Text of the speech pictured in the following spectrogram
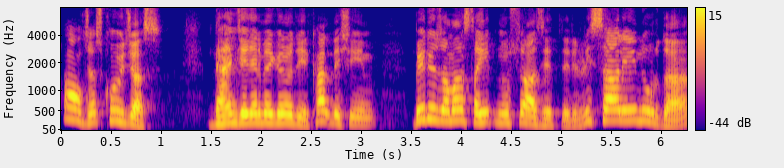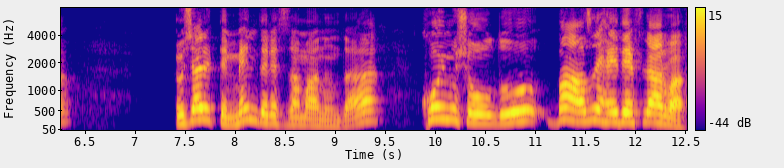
Alacağız koyacağız. Bencelerime göre değil. Kardeşim Bediüzzaman Said Nursi Hazretleri Risale-i Nur'da özellikle Menderes zamanında koymuş olduğu bazı hedefler var.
